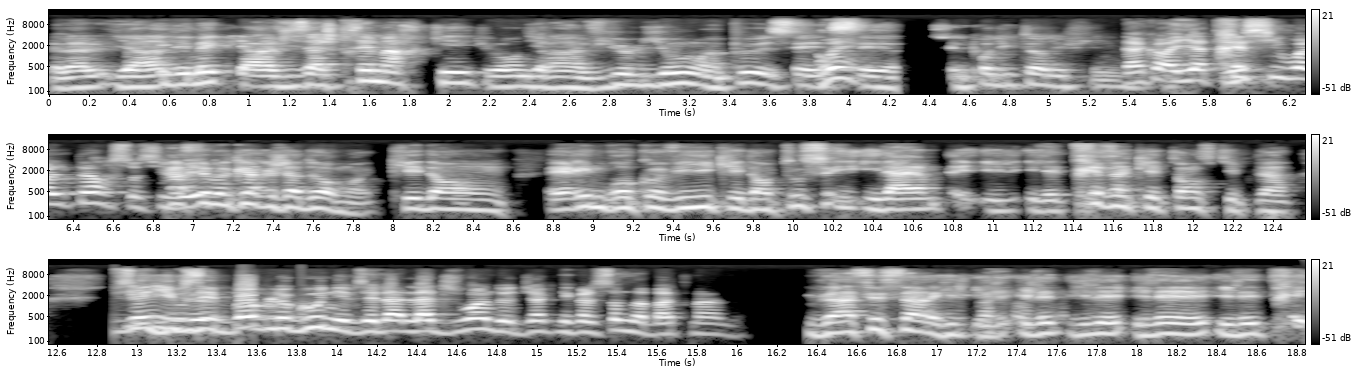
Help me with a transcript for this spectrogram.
Eh ben, il y a un des mecs qui a un visage très marqué, tu vois, on dirait un vieux lion un peu. C'est Ouais. le producteur du film. D'accord, il y a Tracy Walters aussi. voyez quelqu'un que j'adore, moi, qui est dans Erin Brockovich, qui est dans tous. Il, a, il, il est très inquiétant, ce type-là. il faisait, il faisait Bob Le Goon, il faisait la- l'adjoint de Jack Nicholson dans Batman. Ah, c'est ça, il, il- il est, il, est, il, est, il est très.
